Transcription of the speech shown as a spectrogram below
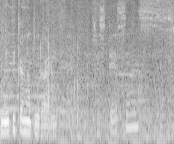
Cosmética natural. Essence.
